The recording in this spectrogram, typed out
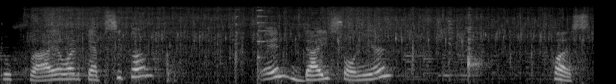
To fry our capsicum and dice onion first.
